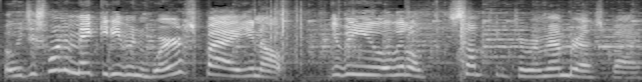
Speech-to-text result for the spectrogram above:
but we just want to make it even worse by, you know, giving you a little something to remember us by.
